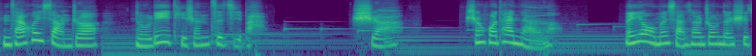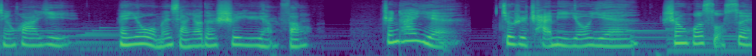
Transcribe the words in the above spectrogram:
你才会想着努力提升自己吧。是啊，生活太难了，没有我们想象中的诗情画意，没有我们想要的诗与远方。睁开眼就是柴米油盐，生活琐碎。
